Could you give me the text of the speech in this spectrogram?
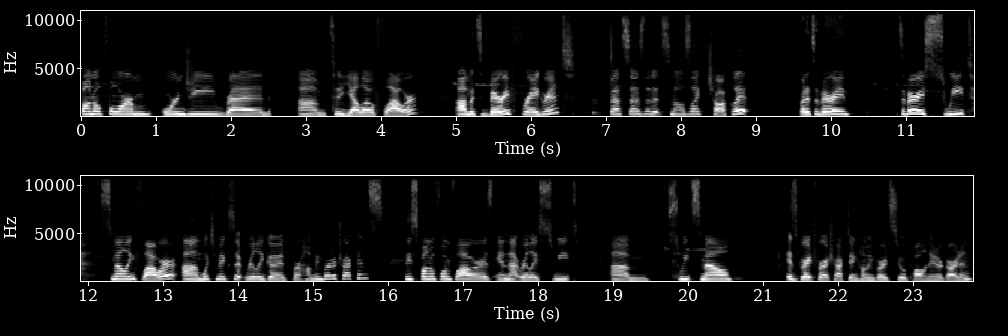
funnel form, orangey red, um, to yellow flower. Um, it's very fragrant. Beth says that it smells like chocolate, but it's a very, it's a very sweet smelling flower, um, which makes it really good for hummingbird attractants. These funnel form flowers and that really sweet, um, sweet smell is great for attracting hummingbirds to a pollinator garden.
